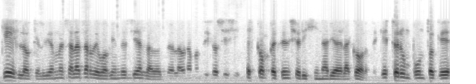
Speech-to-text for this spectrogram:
qué es lo que el viernes a la tarde, vos bien decías, la doctora Laura Monti dijo, sí, sí, es competencia originaria de la Corte, que esto era un punto que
